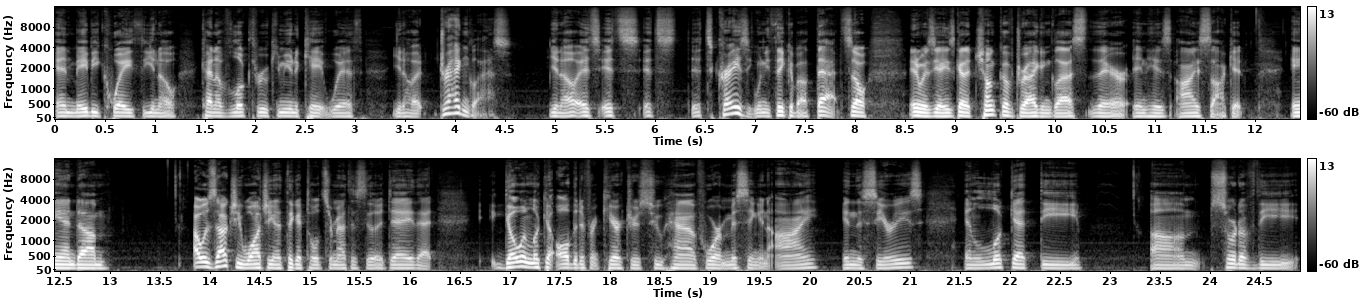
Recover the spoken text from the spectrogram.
and maybe Quaithe, you know, kind of look through, communicate with, you know, at dragon glass. You know, it's it's it's it's crazy when you think about that. So, anyways, yeah, he's got a chunk of dragon glass there in his eye socket, and um, I was actually watching. I think I told Sir Matt this the other day that go and look at all the different characters who have who are missing an eye in the series, and look at the um, sort of the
